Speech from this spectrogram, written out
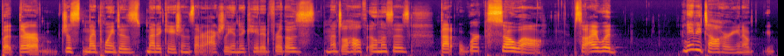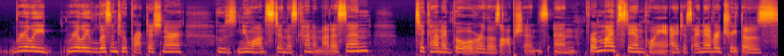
but there are just my point is medications that are actually indicated for those mental health illnesses that work so well. So I would maybe tell her, you know, really really listen to a practitioner who's nuanced in this kind of medicine to kind of go over those options. And from my standpoint, I just I never treat those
